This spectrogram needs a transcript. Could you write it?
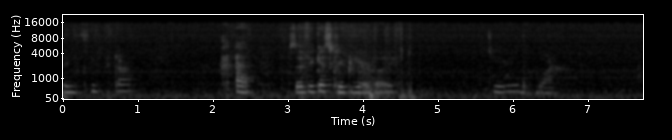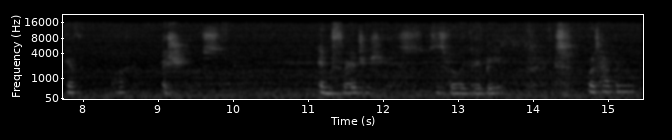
Getting freaked out. Ah, so if it gets creepier, like, do you hear the water? You have water issues. And fridge issues. This is really creepy. What's happening?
